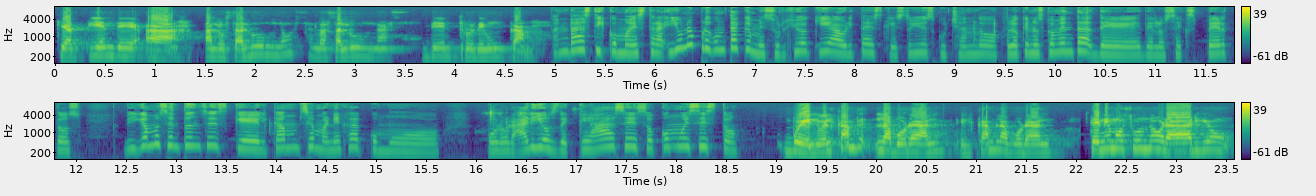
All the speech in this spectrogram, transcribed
que atiende a, a, los alumnos, a las alumnas dentro de un camp. Fantástico, maestra. Y una pregunta que me surgió aquí ahorita es que estoy escuchando lo que nos comenta de, de los expertos. Digamos entonces que el camp se maneja como por horarios de clases o cómo es esto? Bueno, el camp laboral, el camp laboral, tenemos un horario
